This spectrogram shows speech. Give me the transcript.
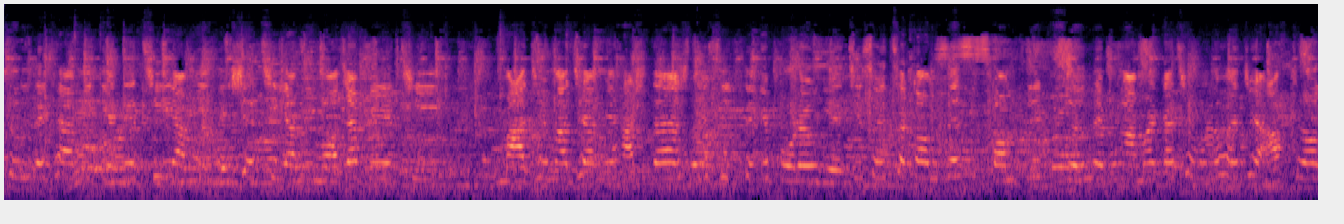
ফিল্ম দেখে আমি কেঁদেছি, আমি হেসেছি, আমি মজা পেয়েছি। মাঝে মাঝে আমি হাসতে হাসতে সিট থেকে পড়েও গিয়েছি। So it's a complete complete film এবং আমার কাছে মনে হয় যে আফটার আ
